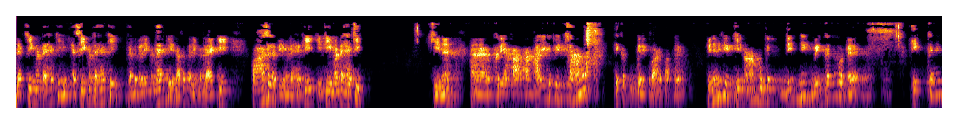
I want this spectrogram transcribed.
දැකීමට හැකි ඇසීමට හැකි ගඳ බැලීමට හැකි රස බැලීමට හැකි පහස ලැබීමට හැකි හිතීමට හැකි කියන ක්‍රියාකාරකම් හයකට ඉච්ඡාම එක පුද්ගලික වාඩපත් වෙනවා. වෙන විදිහට කියනවා පුද්ගල දෙන්නේ වෙන් කරනකොට එක්කෙනෙක්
